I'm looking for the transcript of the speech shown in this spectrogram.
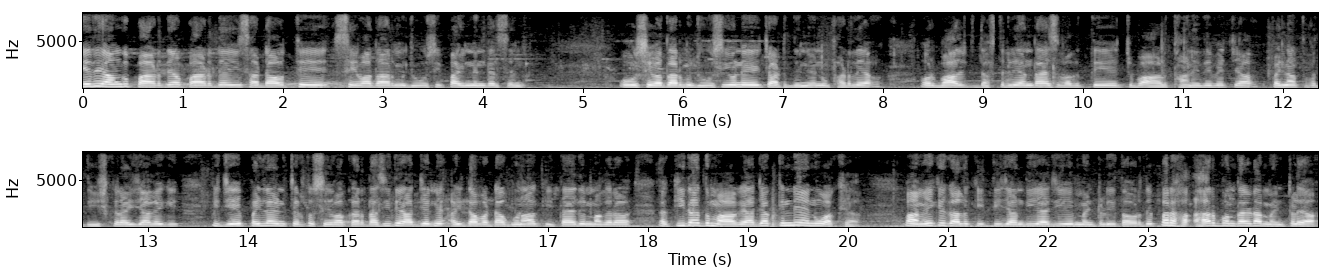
ਇਹਦੇ ਅੰਗ ਪਾੜਦਿਆਂ ਪਾੜਦਿਆਂ ਹੀ ਸਾਡਾ ਉੱਥੇ ਸੇਵਾਦਾਰ ਮੌਜੂਦ ਸੀ ਭਾਈ ਨਿੰਦਰ ਸਿੰਘ। ਉਹ ਸੇਵਾਦਾਰ ਮੌਜੂਦ ਸੀ, ਉਹਨੇ ਝੱਟ ਦਿਨਿਆਂ ਨੂੰ ਫੜ ਲਿਆ। ਔਰ ਬਾਅਦ ਵਿੱਚ ਦਫ਼ਤਰ ਲਿਆਂਦਾ ਇਸ ਵਕਤ ਤੇ ਝਬਾਲ ਥਾਣੇ ਦੇ ਵਿੱਚ ਆ। ਪਹਿਲਾਂ ਤਫਤੀਸ਼ ਕਰਾਈ ਜਾਵੇਗੀ ਕਿ ਜੇ ਪਹਿਲਾਂ ਇਨ ਚਿਰ ਤੋਂ ਸੇਵਾ ਕਰਦਾ ਸੀ ਤੇ ਅੱਜ ਇਹਨੇ ਐਡਾ ਵੱਡਾ ਗੁਨਾਹ ਕੀਤਾ ਇਹਦੇ ਮਗਰ ਕਿਹਦਾ ਦਿਮਾਗ ਆ ਜਾਂ ਕਿੰਨੇ ਇਹਨੂੰ ਆਖਿਆ? ਭਾਵੇਂ ਕਿ ਗੱਲ ਕੀਤੀ ਜਾਂਦੀ ਹੈ ਜੀ ਇਹ ਮੈਂਟਲੀ ਤੌਰ ਤੇ, ਪਰ ਹ- ਹਰ ਬੰਦਾ ਜਿਹੜਾ ਮੈਂਟਲ ਆ,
